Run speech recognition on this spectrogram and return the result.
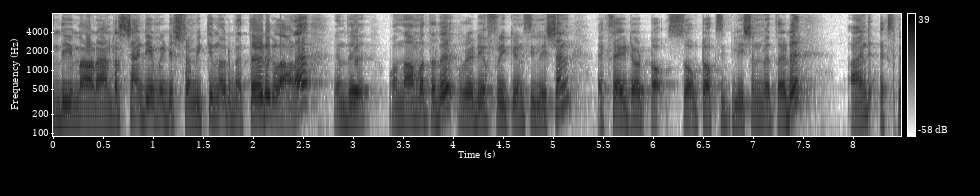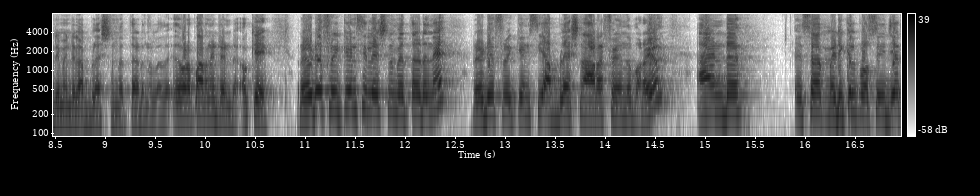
എന്ത് ചെയ്യുന്നതാണ് അണ്ടർസ്റ്റാൻഡ് ചെയ്യാൻ വേണ്ടി ശ്രമിക്കുന്ന ഒരു മെത്തേഡുകളാണ് എന്ത്? ഒന്നാമത്തത് radio frequency lesion excitotoxic lesion method and experimental ablation method എന്നുള്ളത്. ഇതിവിടെ പറഞ്ഞിട്ടുണ്ട്. ഓക്കെ റേഡിയോ ഫ്രീക്വൻസി ലേഷൻ മെത്തേഡിനെ radio frequency ablation R F എന്ന് പറയും. And it's a medical procedure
